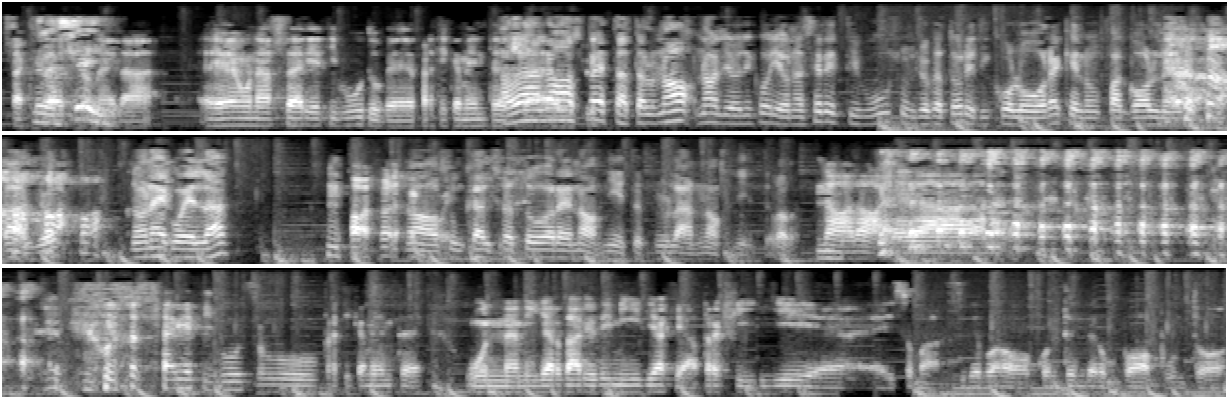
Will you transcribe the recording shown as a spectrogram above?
Succession è, la, è una serie tv dove praticamente. Allora, no, un... aspetta, lo, no, no, glielo dico io: è una serie tv su un giocatore di colore che non fa gol nel sbaglio. non è quella? No, no su un calciatore, no, niente, Friulano, no, niente, vabbè. No, no, era una serie tv su praticamente un miliardario dei media che ha tre figli e, e insomma si devono contendere un po' appunto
